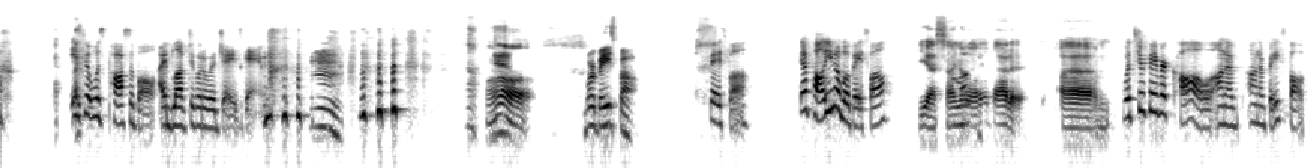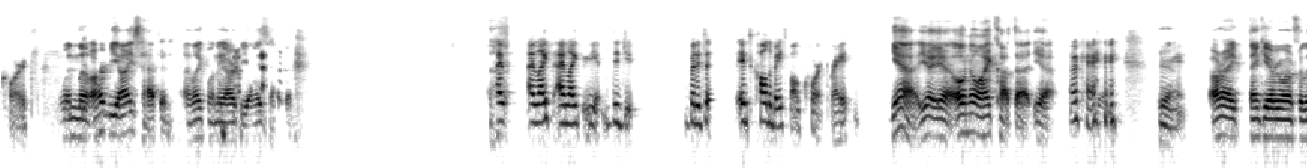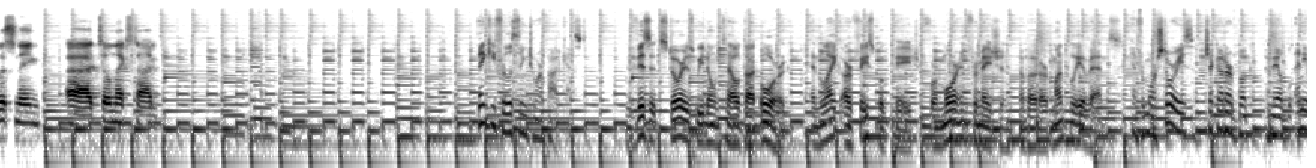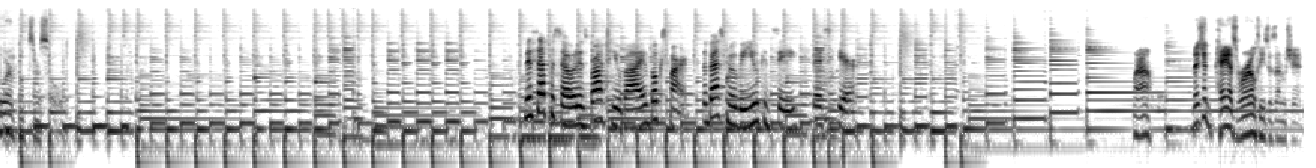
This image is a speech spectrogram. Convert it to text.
if it was possible, I'd love to go to a Jays game. Mm, Oh, more baseball. baseball. Yeah, Paul, you know about baseball. yes, I know Uh-huh. all about it. Um, What's your favorite call on a on a baseball court? when the RBIs happen, I like when the RBIs happen. I I like I like. Yeah, did you? But it's a, it's called a baseball court, right? Yeah, yeah, yeah. Oh no, I caught that. Yeah. Okay. Yeah. All right. All right. Thank you everyone for listening. Uh, till next time. Thank you for listening to our podcast. Visit storieswedon'ttell.org and like our Facebook page for more information about our monthly events. And for more stories, check out our book, available anywhere books are sold. This episode is brought to you by Booksmart, the best movie you could see this year. Wow. They should pay us royalties or some shit.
